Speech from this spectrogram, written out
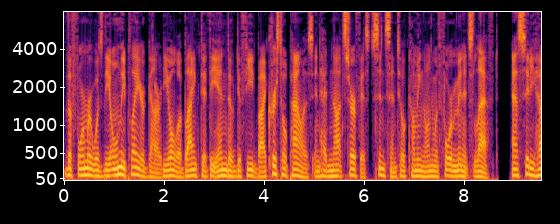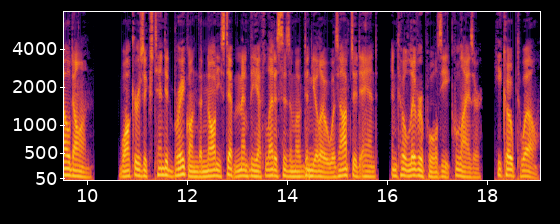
The former was the only player Guardiola blanked at the end of defeat by Crystal Palace and had not surfaced since until coming on with four minutes left, as City held on. Walker's extended break on the naughty step meant the athleticism of Danilo was opted and, until Liverpool's equalizer, he coped well.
